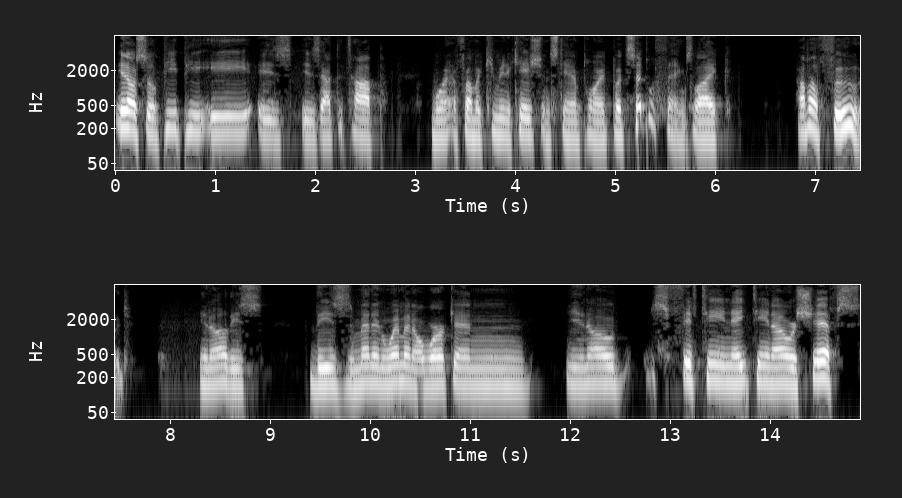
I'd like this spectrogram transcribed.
you know, so PPE is is at the top from a communication standpoint, but simple things like how about food? You know, these these men and women are working, you know, 15, 18 hour shifts,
